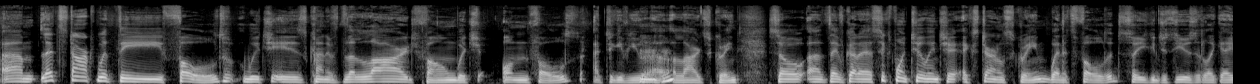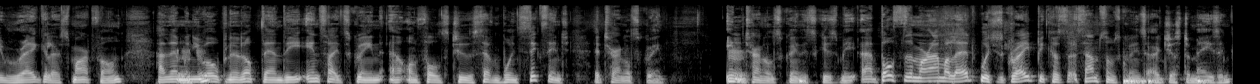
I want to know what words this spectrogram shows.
Um, let's start with the Fold, which is kind of the large phone which unfolds uh, to give you a, a large screen. So uh, they've got a 6.2 inch external screen when it's folded, so you can just use it like a regular smartphone. And then when you open it up, then the inside screen unfolds to 7.6 inch eternal screen. Internal screen, excuse me. Uh, both of them are AMOLED, which is great because Samsung screens are just amazing.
